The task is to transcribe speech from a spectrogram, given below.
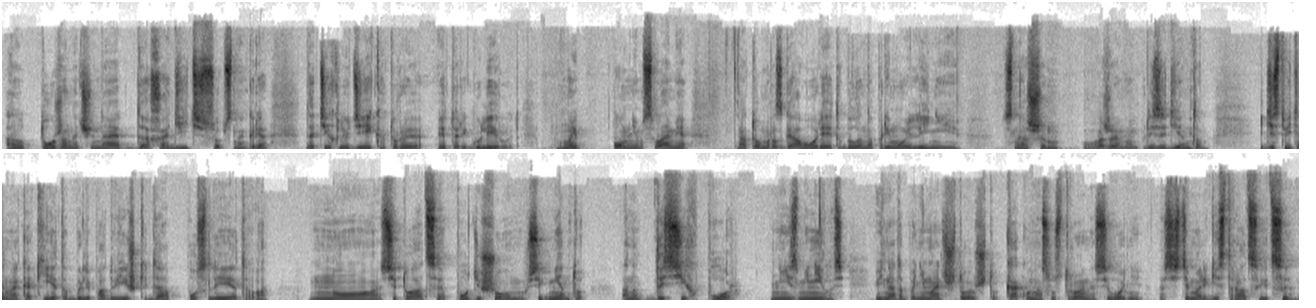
оно тоже начинает доходить, собственно говоря, до тех людей, которые это регулируют. Мы помним с вами о том разговоре, это было на прямой линии с нашим уважаемым президентом, и действительно какие-то были подвижки да, после этого. Но ситуация по дешевому сегменту, она до сих пор не изменилась. Ведь надо понимать, что, что как у нас устроена сегодня система регистрации цен.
